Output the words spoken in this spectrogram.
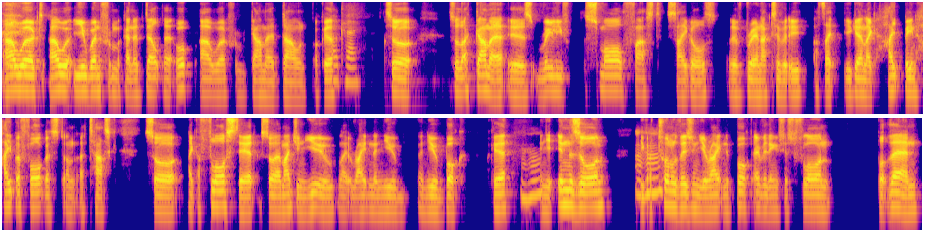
I worked. I you went from kind of delta up. I worked from gamma down. Okay. okay. So, so that gamma is really small, fast cycles of brain activity. That's like again, like hy- being hyper focused on a task. So, like a flow state. So, imagine you like writing a new a new book. Okay, Mhm, and you're in the zone. You've got tunnel vision. You're writing a book. Everything's just flowing. But then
